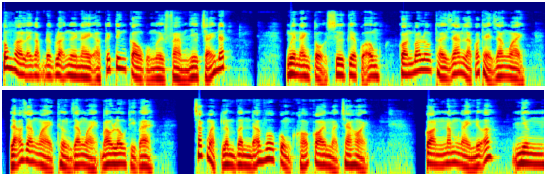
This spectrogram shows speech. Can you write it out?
Không ngờ lại gặp được loại người này ở cái tinh cầu của người phàm như trái đất nguyên anh tổ sư kia của ông, còn bao lâu thời gian là có thể ra ngoài? Lão ra ngoài, thường ra ngoài bao lâu thì về? Sắc mặt lâm vân đã vô cùng khó coi mà tra hỏi. Còn năm ngày nữa, nhưng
